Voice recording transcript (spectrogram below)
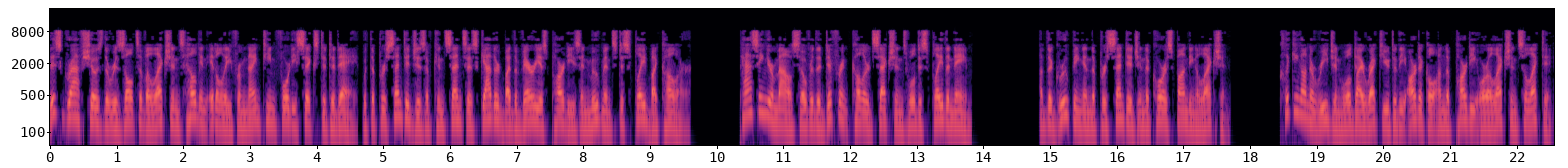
This graph shows the results of elections held in Italy from 1946 to today, with the percentages of consensus gathered by the various parties and movements displayed by color. Passing your mouse over the different colored sections will display the name of the grouping and the percentage in the corresponding election. Clicking on a region will direct you to the article on the party or election selected.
